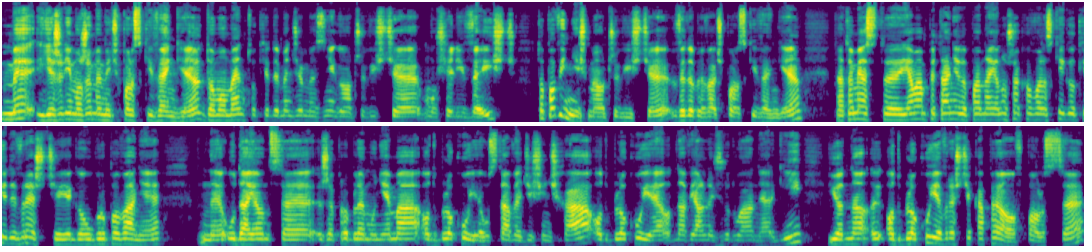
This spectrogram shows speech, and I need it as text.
My, jeżeli możemy mieć polski węgiel, do momentu, kiedy będziemy z niego oczywiście musieli wyjść, to powinniśmy oczywiście wydobywać polski węgiel. Natomiast e, ja mam pytanie do pana Janusza Kowalskiego, kiedy wreszcie jego ugrupowanie udające, że problemu nie ma, odblokuje ustawę 10H, odblokuje odnawialne źródła energii i odblokuje wreszcie KPO w Polsce,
